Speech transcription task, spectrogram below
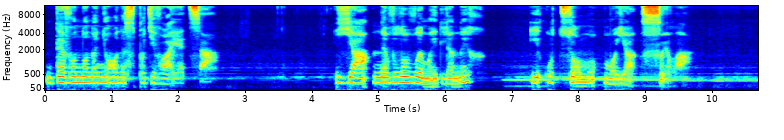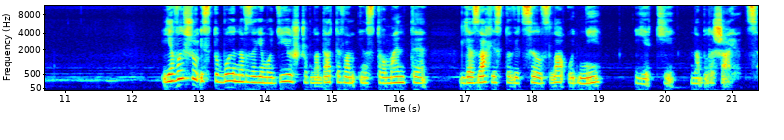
де воно на нього не сподівається. Я невловимий для них, і у цьому моя сила. Я вийшов із тобою на взаємодію, щоб надати вам інструменти для захисту від сил зла у дні, які наближаються.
